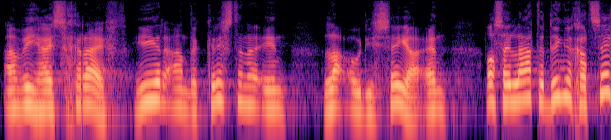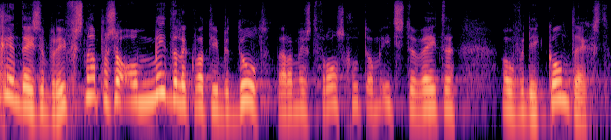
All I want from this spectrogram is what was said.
aan wie hij schrijft. Hier aan de christenen in Laodicea. En als hij later dingen gaat zeggen in deze brief, snappen ze onmiddellijk wat hij bedoelt. Daarom is het voor ons goed om iets te weten over die context.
